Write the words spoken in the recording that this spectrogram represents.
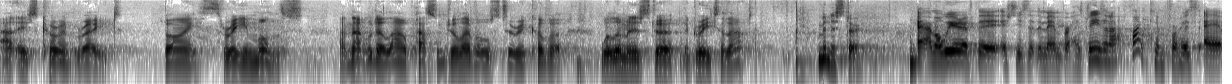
at its current rate by three months, and that would allow passenger levels to recover. Will the Minister agree to that? Minister. Uh, I'm aware of the issues that the member has raised and I thank him for his uh,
